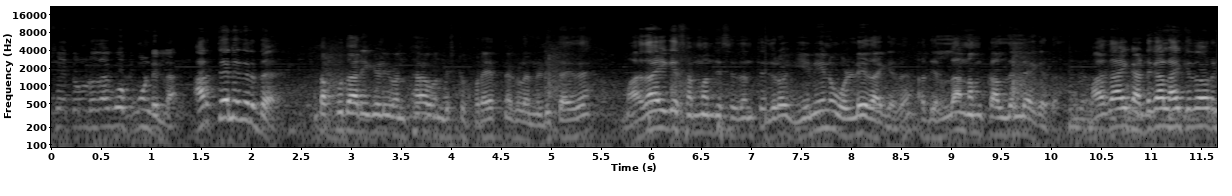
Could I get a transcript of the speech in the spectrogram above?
ವಿಷಯ ತಗೊಂಡೋದಾಗ ಒಪ್ಕೊಂಡಿಲ್ಲ. ಅರ್ಥ ಏನಿದ್ರದ? ತಪ್ಪು ದಾರಿಗೆಳೆಯುವಂಥ ಒಂದಿಷ್ಟು ಪ್ರಯತ್ನಗಳು ನಡೀತಾ ಇದೆ. ಮಾದಾಯಿಗೆ ಸಂಬಂಧಿಸಿದಂತೆ ಇದ್ರೊಳಗೆ ಏನೇನು ಒಳ್ಳೇದಾಗ್ಯದ, ಅದೆಲ್ಲ ನಮ್ಮ ಕಾಲದಲ್ಲೇ ಆಗ್ಯದ. ಮಾದಾಯಿಗೆ ಅಡ್ಗಾಲ ಹಾಕಿದವ್ರು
